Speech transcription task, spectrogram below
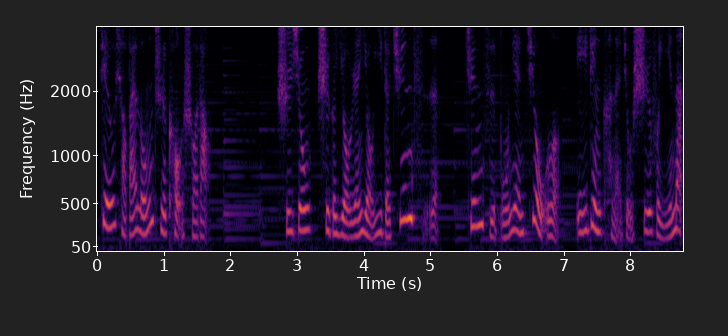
借由小白龙之口说道：“师兄是个有仁有义的君子，君子不念旧恶，一定肯来救师傅一难。”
